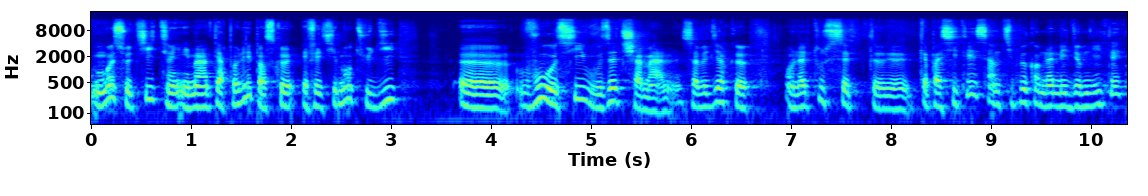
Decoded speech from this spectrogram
Moi, ce titre, il m'a interpellé parce que, effectivement, tu dis, euh, vous aussi, vous êtes chaman. Ça veut dire que on a tous cette euh, capacité. C'est un petit peu comme la médiumnité.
